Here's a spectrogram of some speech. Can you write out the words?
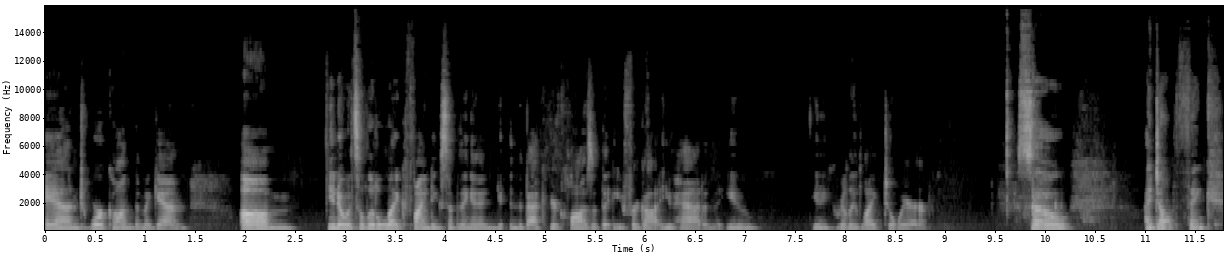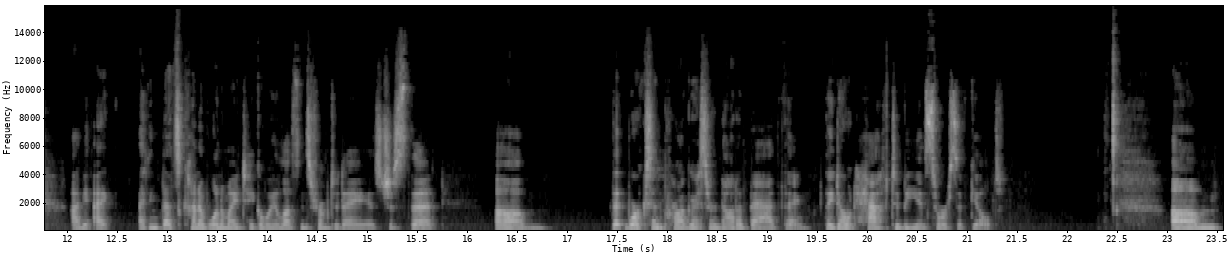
and work on them again. Um, you know, it's a little like finding something in, in the back of your closet that you forgot you had and that you you know you really like to wear. So I don't think, I mean, I, I think that's kind of one of my takeaway lessons from today is just that um, that works in progress are not a bad thing. They don't have to be a source of guilt, um,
